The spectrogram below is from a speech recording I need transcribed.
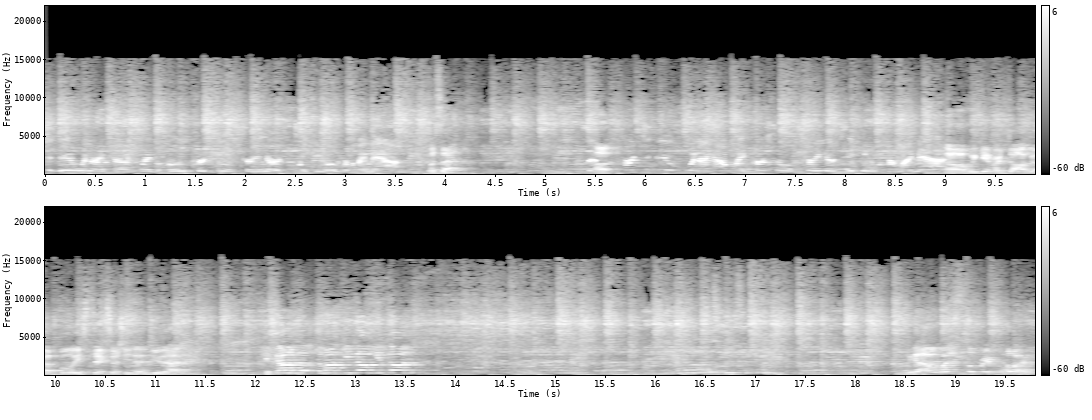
To do when I have my own personal trainer taking over my mat. What's that? So Uh, it's hard to do when I have my personal trainer taking over my mat. Uh, we gave our dog a bully stick so she didn't do that. Keep going, come on, keep going, keep going. We got a wet slippery floor.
